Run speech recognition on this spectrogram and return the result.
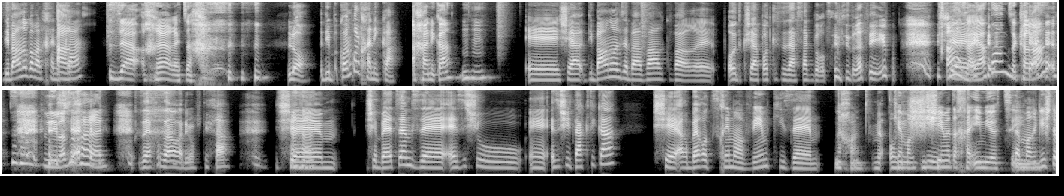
דיברנו גם על חניקה. זה אחרי הרצח. לא, דיב, קודם כל חניקה. החניקה? מהמם. אה, שדיברנו על זה בעבר כבר, אה, עוד כשהפודקאסט הזה עסק ברוצחים סדרתיים. ש- אה, זה היה פעם? זה קרה? כן. אני לא ש- זוכרת. זה יחזור, אני מבטיחה. ש... שבעצם זה איזשהו, אה, איזושהי טקטיקה שהרבה רוצחים אוהבים, כי זה נכון. מאוד כי. הם מרגישים את החיים יוצאים. אתה מרגיש כן.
